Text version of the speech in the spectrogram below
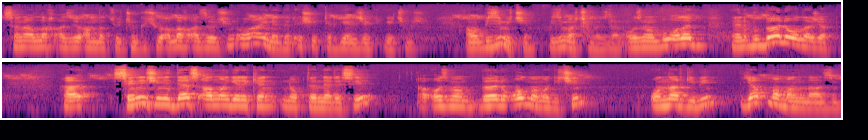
sana Allah Azze anlatıyor. Çünkü çünkü Allah Azze için o aynıdır, eşittir gelecek geçmiş. Ama bizim için, bizim açımızdan. O zaman bu olay, yani bu böyle olacak. Ha, senin şimdi ders alman gereken nokta neresi? Ha, o zaman böyle olmamak için onlar gibi yapmaman lazım.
